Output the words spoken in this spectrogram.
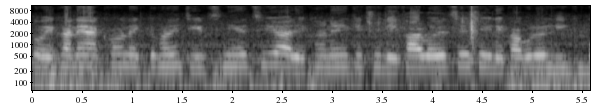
তো এখানে এখন একটুখানি চিপস নিয়েছি আর এখানে কিছু লেখা রয়েছে, সেই লেখাগুলো লিখব।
